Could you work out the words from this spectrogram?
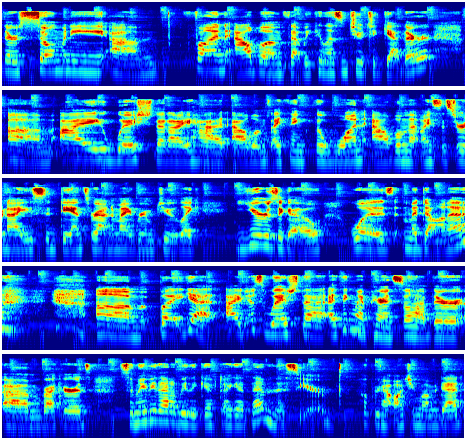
there's so many um, fun albums that we can listen to together. Um, I wish that I had albums. I think the one album that my sister and I used to dance around in my room to like years ago was Madonna. um, but yeah, I just wish that, I think my parents still have their um, records, so maybe that'll be the gift I get them this year. Hope you're not watching mom and dad,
